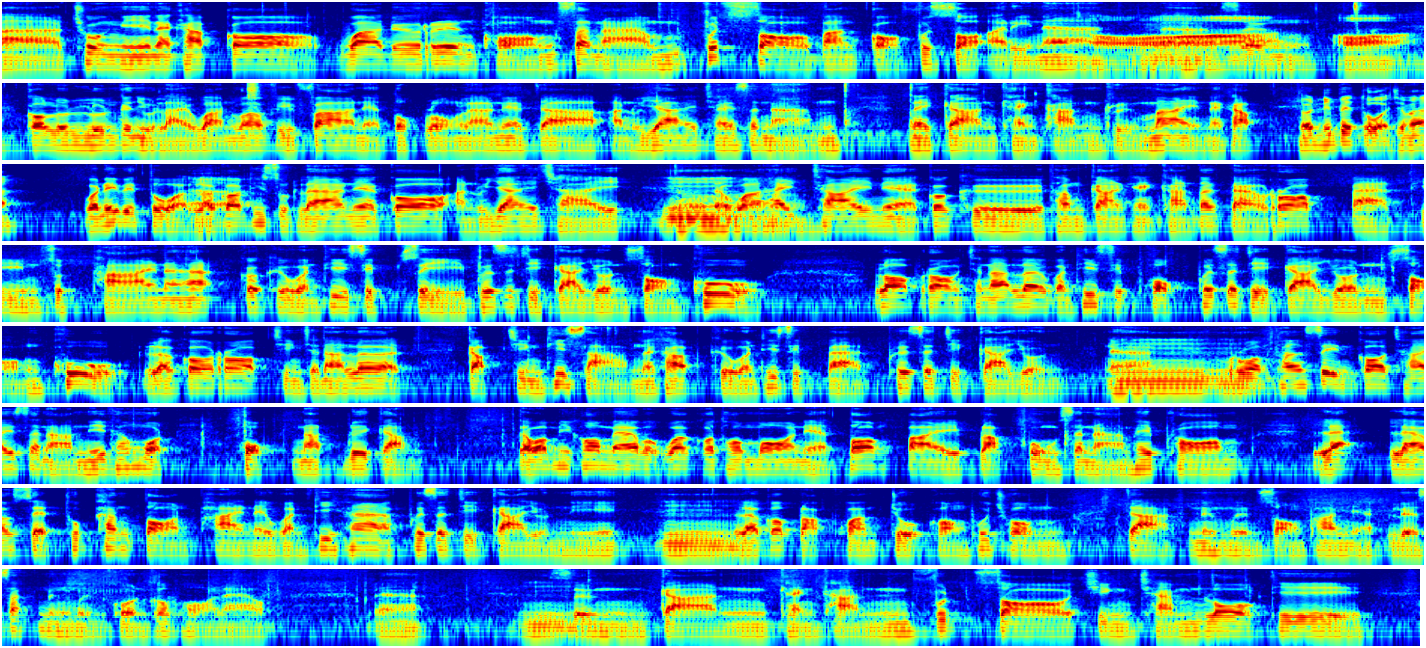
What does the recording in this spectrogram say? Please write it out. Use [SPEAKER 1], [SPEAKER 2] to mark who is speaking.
[SPEAKER 1] มาช่วงนี้นะครับก็ว่าด้วยเรื่องของสนามฟุตซอลบางกอกฟุตซอลอารีนา
[SPEAKER 2] อ๋อ
[SPEAKER 1] นะฮะซึ่ง
[SPEAKER 2] อ๋อ
[SPEAKER 1] ก็ลุ้นๆกันอยู่หลายวันว่าฟีฟ่าเนี่ยตกลงแล้วเนี่ยจะอนุญาตให้ใช้สนามในการแข่งขันหรือไม่นะครับ
[SPEAKER 2] วันนี้ไปตรวจใช่ไหม
[SPEAKER 1] วันนี้ไปตรวจ
[SPEAKER 2] อ่า
[SPEAKER 1] แล้วก็ที่สุดแล้วเนี่ยก็อนุญาตให้ใช้ แต่ว่าให้ใช้เนี่ยก็คือทำการแข่งขันตั้งแต่รอบ 8 ทีมสุดท้ายนะฮะก็คือวันที่ 14 พฤศจิกายน 2 คู่ รอบรองชนะเลิศวันที่ 16 พฤศจิกายน 2 คู่ แล้วก็รอบชิงชนะเลิศกับชิงที่ 3 นะครับ คือวันที่ 18 พฤศจิกายนนะฮะ
[SPEAKER 3] อืม
[SPEAKER 1] รวมทั้งสิ้นก็ใช้สนามนี้ทั้งหมด 6 นัดด้วยกัน แต่ว่ามีข้อแม้บอกว่ากทมเนี่ยต้องไปปรับปรุงสนามให้พร้อม และแล้วเสร็จทุกขั้นตอนภายในวันที่ 5 พฤศจิกายนนี้
[SPEAKER 3] อืม
[SPEAKER 1] แล้วก็ปรับความจุของผู้ชมจาก 12,000เนี่ยเหลือสัก 10,000 คนก็พอแล้วนะฮะ ซึ่งการแข่งขันฟุตซอลชิงแชมป์โลกที่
